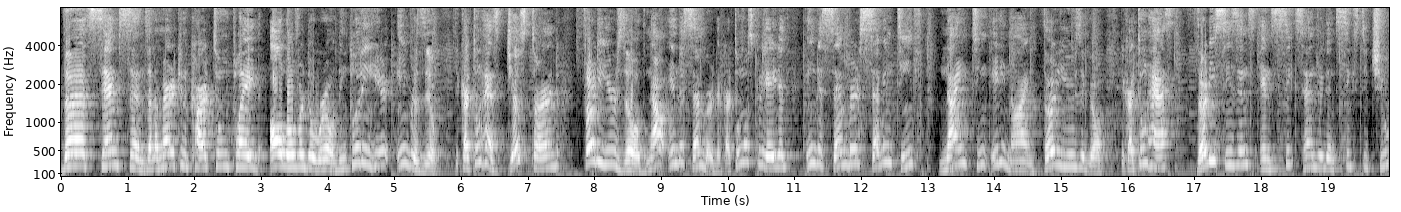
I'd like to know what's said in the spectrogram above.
The Simpsons, an American cartoon played all over the world, including here in Brazil. The cartoon has just turned 30 years old. Now, in December, the cartoon was created in December 17th, 1989, 30 years ago. The cartoon has 30 seasons and 662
